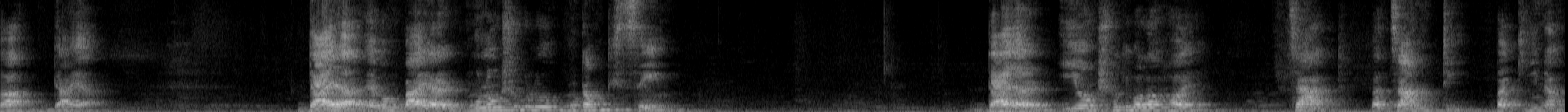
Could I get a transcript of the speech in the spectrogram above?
বা ডায়া। ডায়া এবং বায়ার মূল অংশগুলো মোটামুটি সেম ডায়ার এই অংশকে বলা হয় চাট বা চানটি বা কিনার।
